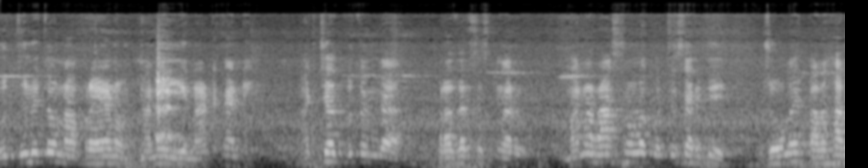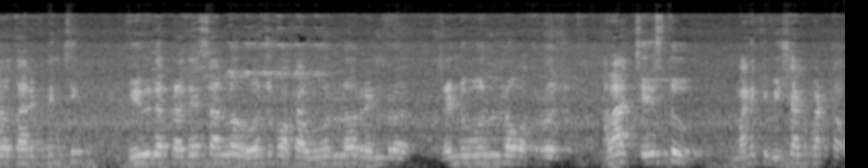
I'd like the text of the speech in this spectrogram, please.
బుద్ధునితో నా ప్రయాణం అనే ఈ నాటకాన్ని అత్యద్భుతంగా ప్రదర్శిస్తున్నారు. మన రాష్ట్రంలోకి వచ్చేసరికి జూలై పదహారవ తారీఖు నుంచి వివిధ ప్రదేశాల్లో రోజుకు ఒక ఊరిలో రెండు రెండు ఊర్లలో ఒకరోజు అలా చేస్తూ మనకి విశాఖపట్నం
